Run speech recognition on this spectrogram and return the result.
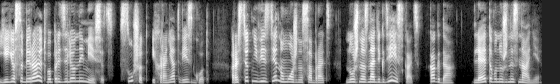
Ее собирают в определенный месяц, сушат и хранят весь год. Растет не везде, но можно собрать. Нужно знать, где искать, когда. Для этого нужны знания.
